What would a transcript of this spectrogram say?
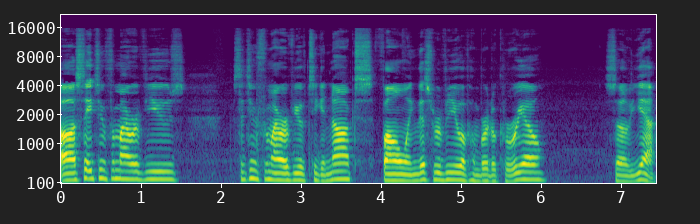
Uh, stay tuned for my reviews. Stay tuned for my review of Tegan Nox, following this review of Humberto Carrillo. So, yeah.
